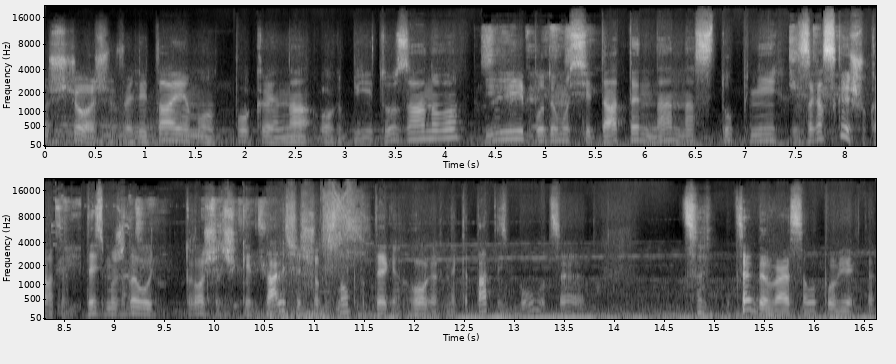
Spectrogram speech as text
Ну що ж, вилітаємо поки на орбіту заново і будемо сідати на наступні зразки шукати. Десь, можливо, трошечки далі, щоб знов по тих горах не кататись, бо це. Це, це не весело, повірте.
